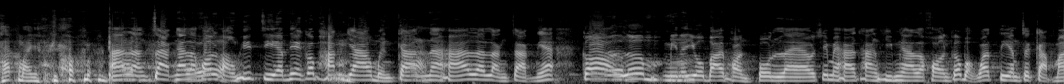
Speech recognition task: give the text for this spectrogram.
พักมายาวๆเหมือนกัอ่าน หลังจากงานละครของพี่เจี๊ยบเนี่ยก็พักยาวเหมือนกันนะฮะ แล้วหลังจากเนี้ยก็เริ่เริ่มมมีนโยบายผ่อนปลนแล้วใช่ไหมฮะ ทางทีมงานละครก็บอกว่าเตรียมจะกลับมา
